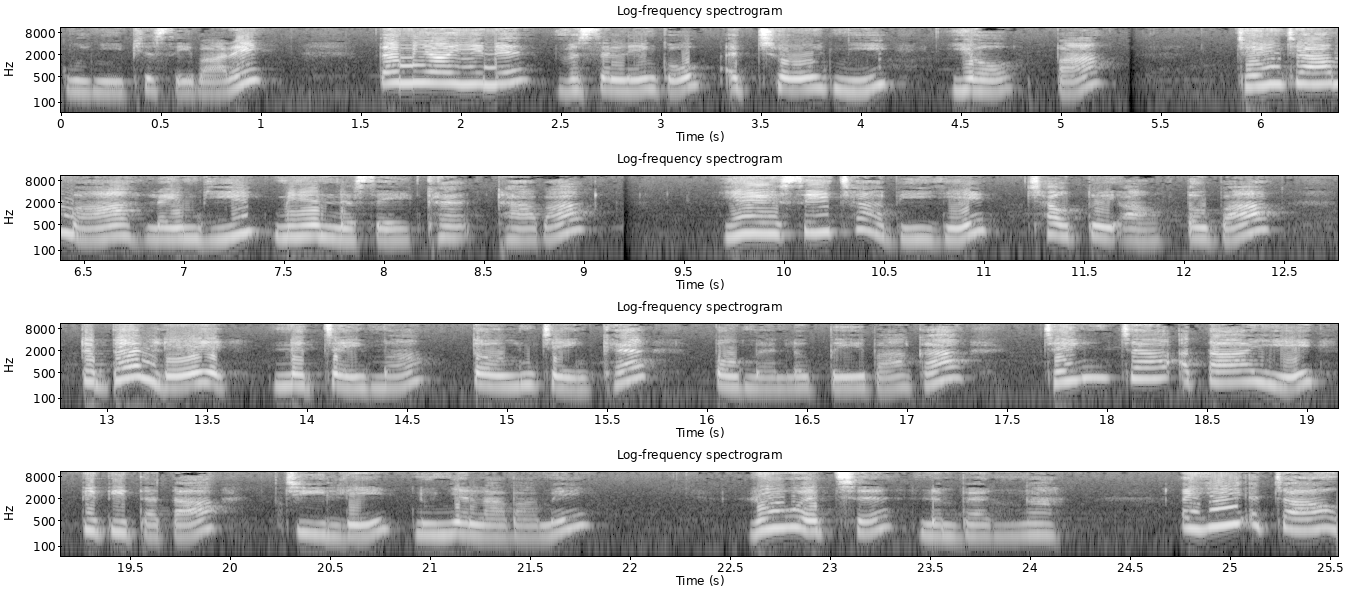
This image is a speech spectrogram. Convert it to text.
ကူအညီဖြစ်စေပါတယ်။တံမြာရည်နဲ့ဗစလင်းကို အချိုးညီရောပါဂျိန်းကြမှာလိမ်ပြီးမိနစ်20ခန့်ထားပါ။ရေစေးချပြီးရင်6တွေ့အောင်တုပ်ပါ။တပတ်လေ2ကြိမ်မှ3ကြိမ်ခန့်ပုံမှန်လုပ်ပေးပါကဂျိန်းကြအသားရည်တိတိတတ်တာ ကြည်လေနူးညံ့လာပါမယ်။ရိုးဝက်ချက်နံပါတ်5အရေးအကြောင်း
